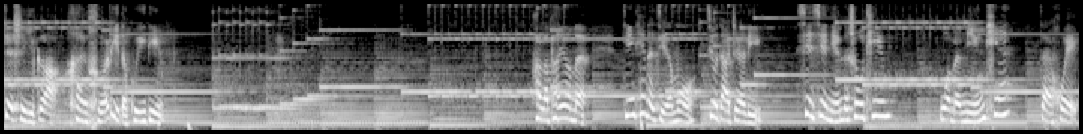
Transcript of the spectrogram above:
这是一个很合理的规定。好了，朋友们，今天的节目就到这里，谢谢您的收听，我们明天再会。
